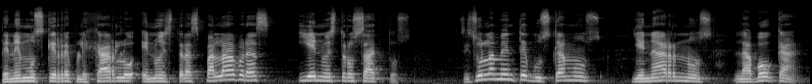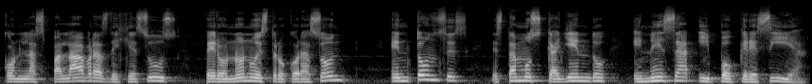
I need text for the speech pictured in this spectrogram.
tenemos que reflejarlo en nuestras palabras y en nuestros actos. Si solamente buscamos llenarnos la boca con las palabras de Jesús, pero no nuestro corazón, entonces estamos cayendo en esa hipocresía.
